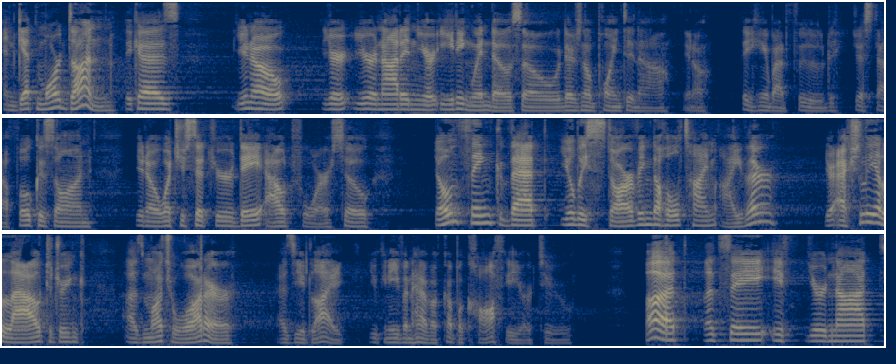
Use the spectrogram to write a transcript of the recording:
and get more done because you know you're you're not in your eating window so there's no point in uh you know thinking about food. Just uh, focus on you know what you set your day out for. So don't think that you'll be starving the whole time either. You're actually allowed to drink as much water as you'd like. You can even have a cup of coffee or two. But let's say if you're not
